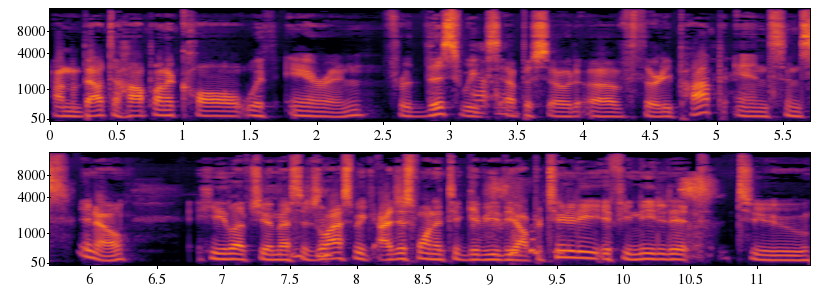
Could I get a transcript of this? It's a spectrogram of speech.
I'm about to hop on a call with Aaron for this week's Uh-oh. episode of 30 Pop. And since, you know, he left you a message Mm-hmm. last week, I just wanted to give you the opportunity, if you needed it, to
